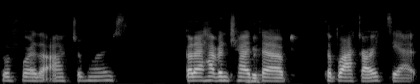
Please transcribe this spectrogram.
before the Octomores. But I haven't tried the the Black Arts yet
